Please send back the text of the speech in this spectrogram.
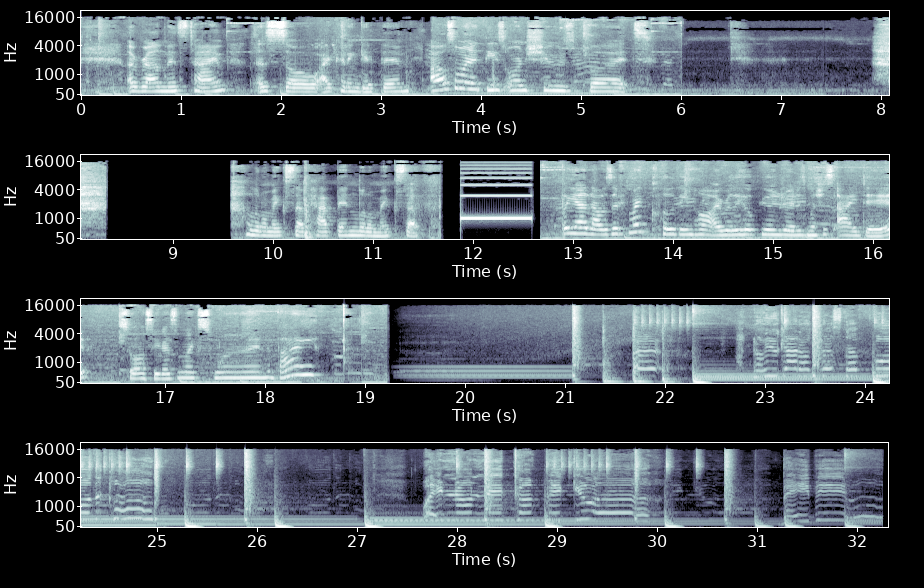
around this time so i couldn't get them. I also wanted these orange shoes but a little mix up happened little mix up but yeah that was it for my clothing haul. I really hope you enjoyed as much as i did. So i'll see you guys in the next one. Bye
